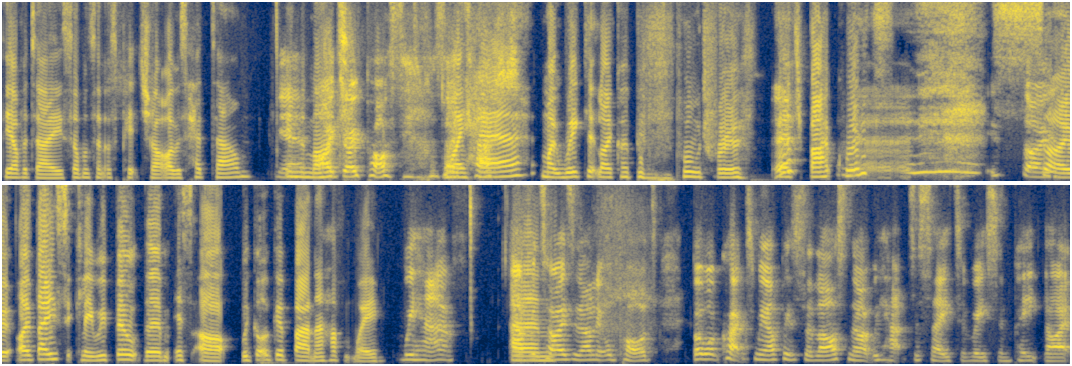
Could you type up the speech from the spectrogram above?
the other day. Someone sent us a picture. I was head down. Yeah, in the I drove past it. I was my like, hair, my wig looked like I'd been pulled through a edge backwards. so, So I basically we built them. It's up. We got a good banner, haven't we? we have Um, advertising our little pod. But what cracks me up is the last night we had to say to Reese and Pete, like,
